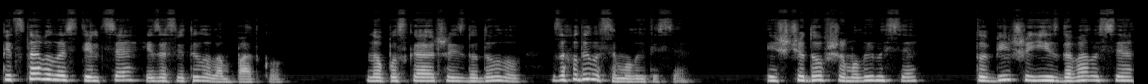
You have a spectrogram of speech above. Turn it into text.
підставила стільця і засвітила лампадку. Но, опускаючись додолу, заходилася молитися, і що довше молилася, то більше їй здавалося,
